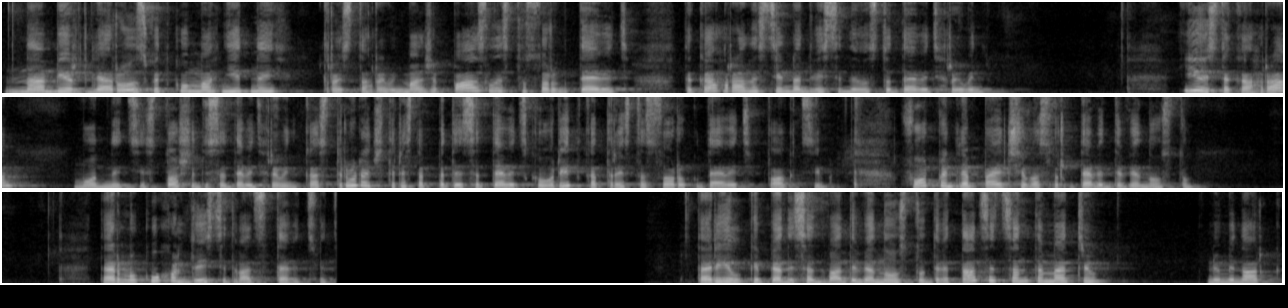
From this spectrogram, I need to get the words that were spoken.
Набір для розвитку магнітний 300 гривень, майже пазли 149. Така гра настільна 299 гривень. І ось така гра модниці 169 гривень. Кастрюля 459, сковорідка 349 по акції. Форми для печива 49,90. Термокухоль 229. Тарілки 52,90 19 см люмінарк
